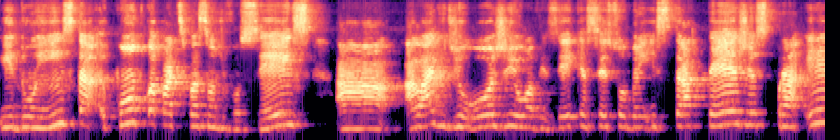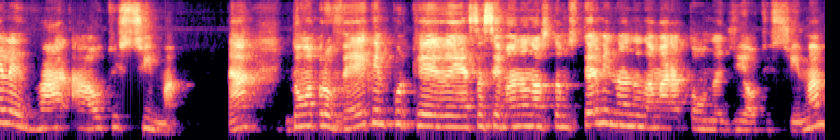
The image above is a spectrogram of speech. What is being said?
e do Insta. Eu conto com a participação de vocês. A, a live de hoje eu avisei que ia ser sobre estratégias para elevar a autoestima, tá? Então aproveitem, porque essa semana nós estamos terminando a maratona de autoestima.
